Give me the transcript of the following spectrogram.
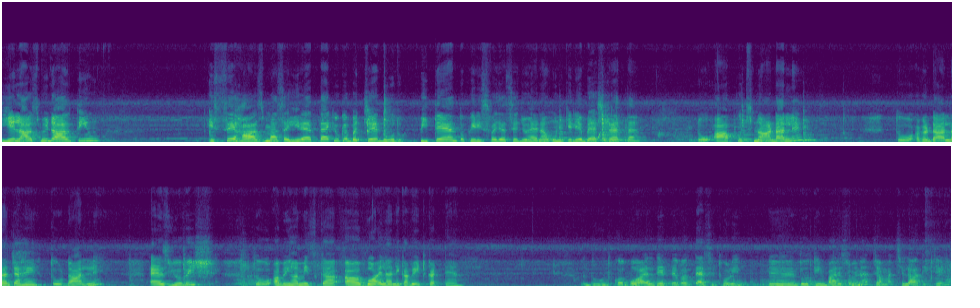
ये लाजमी डालती हूँ। इससे हाजमा सही रहता है क्योंकि बच्चे दूध पीते हैं तो फिर इस वजह से जो है ना उनके लिए बेस्ट रहता है। तो आप कुछ ना डालें तो अगर डालना चाहें तो डाल लें एज़ यू विश तो अभी हम इसका बॉयल आने का वेट करते हैं। दूध को बॉयल देते वक्त ऐसे थोड़ी दो तीन बार इसमें ना चम्मच चला दीजिएगा।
